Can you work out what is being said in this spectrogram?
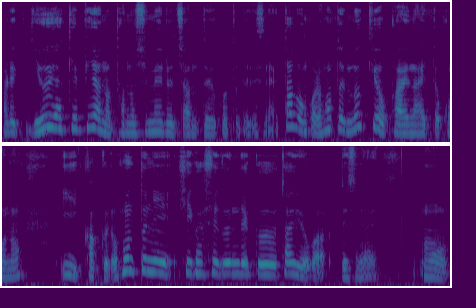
あれ夕焼けピアノ楽しめるじゃんということでですね多分これ本当に向きを変えないとこのいい角度本当に日が沈んでいく太陽がですねも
